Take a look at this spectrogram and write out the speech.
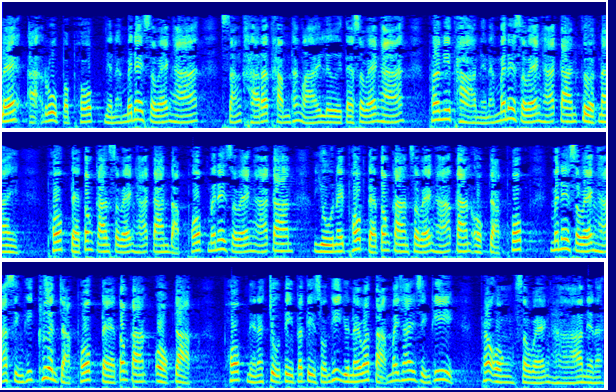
และอรูปประภพเนี่ยนะไม่ได้แสวงหาสังขารธรรมทั้งหลายเลย แต่แสวงหาพระนิพพานเนี่ยนะไม่ได้แสวงหาการเกิดในภพแต่ต้องการแสวงหาการดับภพไม่ได้แสวงหาการอยู่ในภพแต่ต้องการแสวงหาการออกจากภพไม่ได้แสวงหาสิ่งที่เคลื่อนจากภพแต่ต้องการออกจาก ภพเนี่ยนะจุติปฏิสนธิอยู่ในวัฏฏะไม่ใช่สิ่งที่พระองค์แสวงหาเนี่ยนะ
